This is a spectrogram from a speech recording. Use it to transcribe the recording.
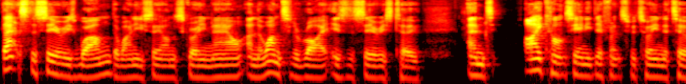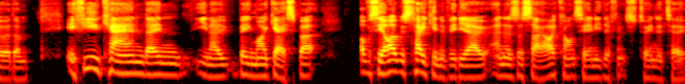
that's the series one, the one you see on the screen now, and the one to the right is the series two, and I can't see any difference between the two of them if you can, then you know, be my guest. But obviously, I was taking the video, and as I say, I can't see any difference between the two.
